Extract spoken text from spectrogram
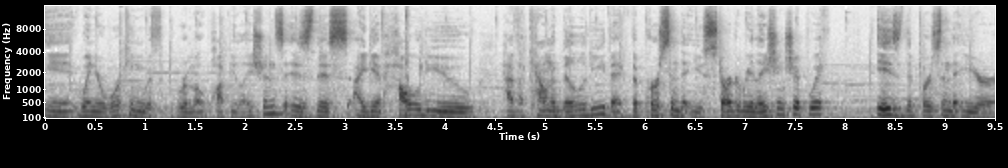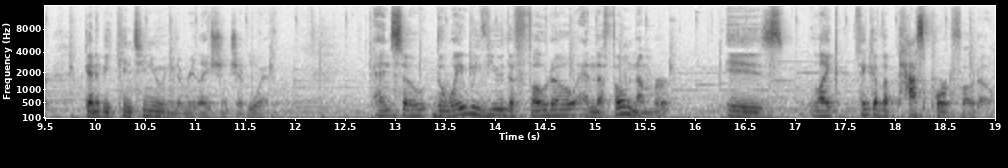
in, when you're working with remote populations is this idea of how do you have accountability that the person that you start a relationship with is the person that you're going to be continuing the relationship yeah. with. And so the way we view the photo and the phone number is like think of a passport photo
